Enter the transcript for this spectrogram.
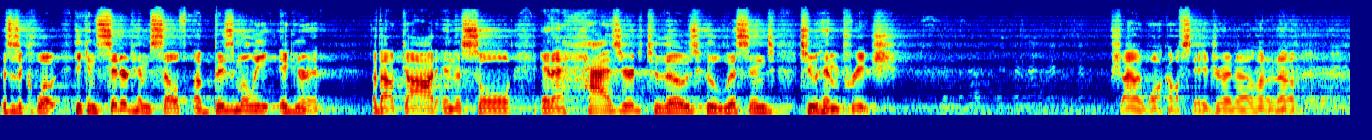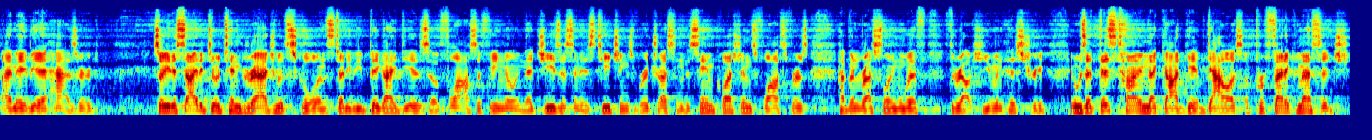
This is a quote. He considered himself abysmally ignorant about God and the soul and a hazard to those who listened to him preach. Should I walk off stage right now? I don't know. I may be a hazard. So he decided to attend graduate school and study the big ideas of philosophy, knowing that Jesus and his teachings were addressing the same questions philosophers have been wrestling with throughout human history. It was at this time that God gave Dallas a prophetic message.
